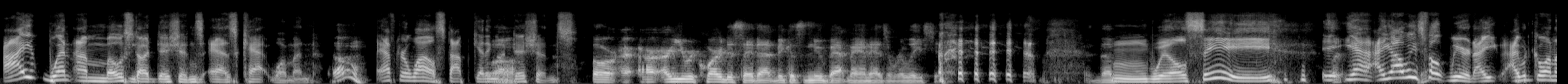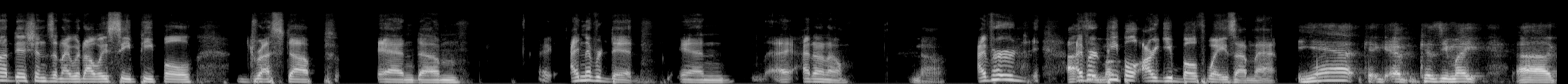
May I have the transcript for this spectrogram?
I went on most auditions as Catwoman. Oh, After a while, stopped getting auditions. or are, are you required to say that because the new Batman hasn't released yet? The- Hmm, we'll see. It- yeah, I always felt weird. I, I would go on auditions and I would always see people dressed up, and um, I, I never did. And I, I don't know. no, I've heard I I've heard people argue both ways on that. Yeah, because you might, uh,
